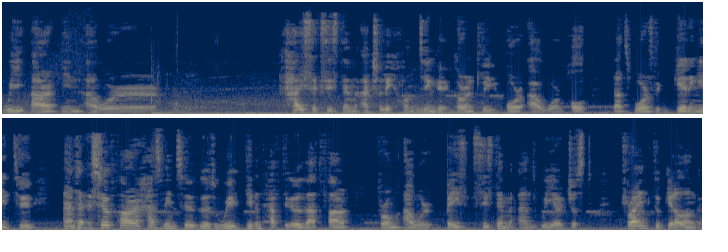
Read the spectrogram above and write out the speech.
we are in our HiSec system actually hunting currently for a wormhole that's worth getting into and so far has been so good. We didn't have to go that far from our base system and we are just trying to get along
